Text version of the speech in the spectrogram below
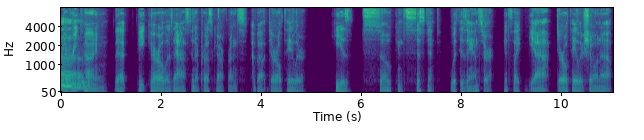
Every um, time that Pete Carroll is asked in a press conference about Darrell Taylor, he is so consistent with his answer. It's like, yeah, Darrell Taylor showing up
